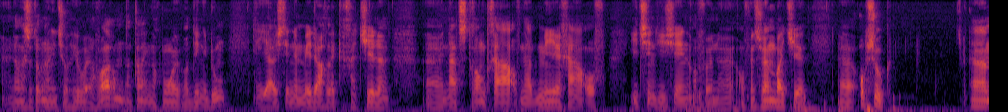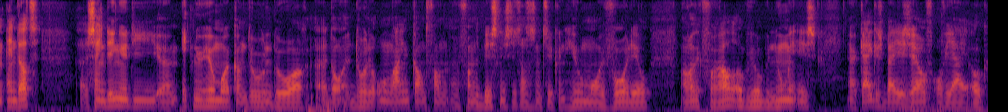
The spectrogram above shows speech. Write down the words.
En dan is het ook nog niet zo heel erg warm. Dan kan ik nog mooi wat dingen doen. En juist in de middag lekker ga chillen. Uh, naar het strand ga of naar het meer ga. Of iets in die zin. Of een, of een zwembadje op zoek. Um, en dat uh, zijn dingen die um, ik nu heel mooi kan doen door, uh, door, door, de online kant van, uh, van de business. Dus dat is natuurlijk een heel mooi voordeel. Maar wat ik vooral ook wil benoemen is, kijk eens bij jezelf of jij ook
